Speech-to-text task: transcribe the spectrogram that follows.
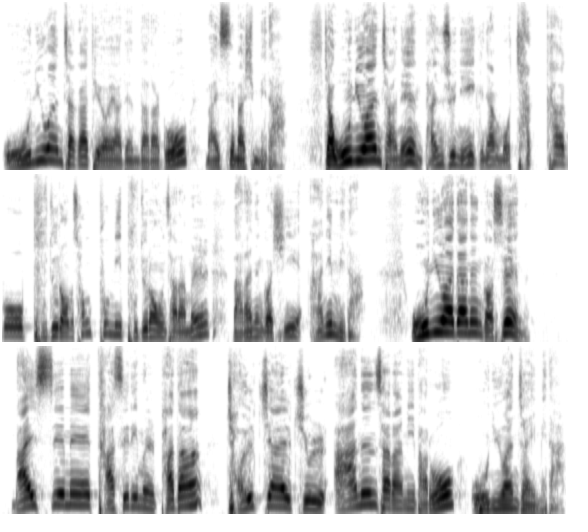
온유한 자가 되어야 된다라고 말씀하십니다. 자, 온유한 자는 단순히 그냥 뭐 착하고 부드러운 성품이 부드러운 사람을 말하는 것이 아닙니다. 온유하다는 것은 말씀의 다스림을 받아 절제할 줄 아는 사람이 바로 온유한 자입니다.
